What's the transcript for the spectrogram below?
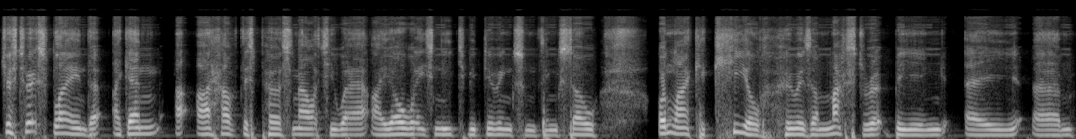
just to explain that, again, I have this personality where I always need to be doing something. So unlike Akil who is a master at being a, um,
